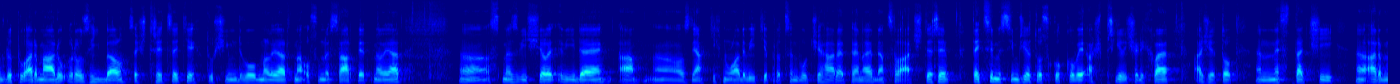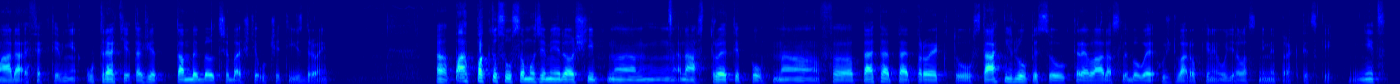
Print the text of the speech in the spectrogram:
kdo tu armádu rozhýbal ze 40, tuším 2 miliard na 85 miliard jsme zvýšili výdaje a z nějakých 0,9% vůči HDP na 1,4. Teď si myslím, že je to skokově až příliš rychle a že to nestačí armáda efektivně utratit. Takže tam by byl třeba ještě určitý zdroj. A pak to jsou samozřejmě další nástroje typu v PPP projektu, státních dluhopisů, které vláda slibuje už dva roky, neudělala s nimi prakticky nic.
